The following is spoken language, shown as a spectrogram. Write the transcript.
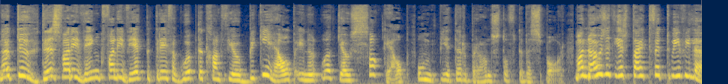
Nou toe, dis wat die wenk van die week betref. Ek hoop dit gaan vir jou bietjie help en dan ook jou sak help om beter brandstof te bespaar. Maar nou is dit eers tyd vir twee wiele.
